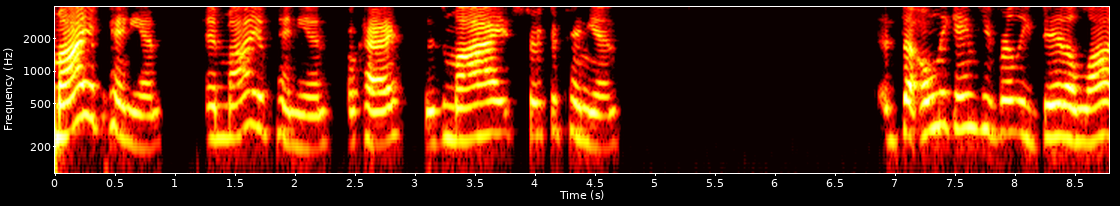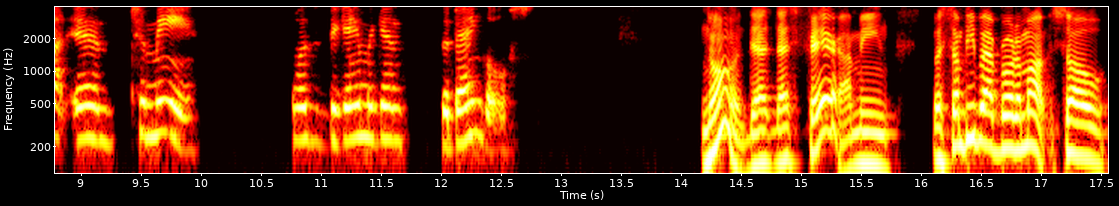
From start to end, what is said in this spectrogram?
my opinion, in my opinion, okay, this is my strict opinion. The only game he really did a lot in, to me, was the game against the Bengals. No, that that's fair. I mean, but some people have brought him up. So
